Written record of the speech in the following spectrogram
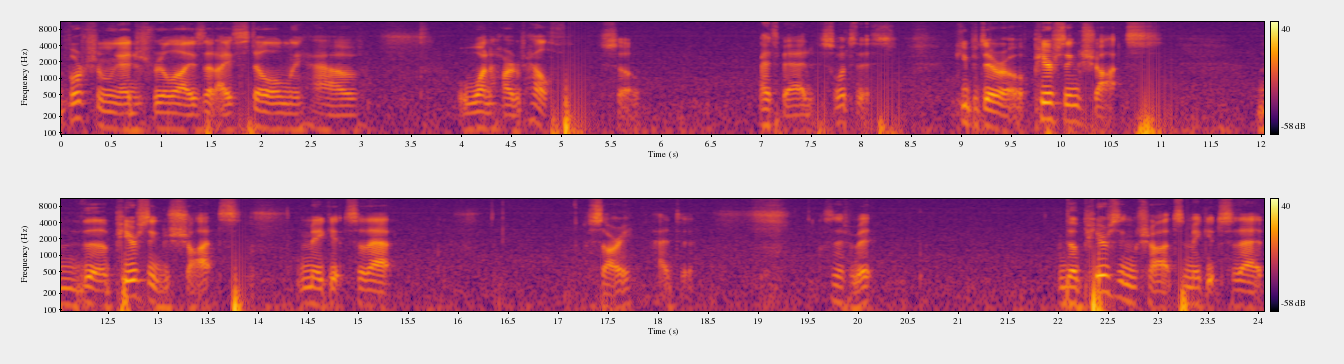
Unfortunately, I just realized that I still only have one heart of health, so that's bad. So what's this? Cupid's arrow. Piercing shots. The piercing shots make it so that... Sorry, had to sniff a bit. The piercing shots make it so that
